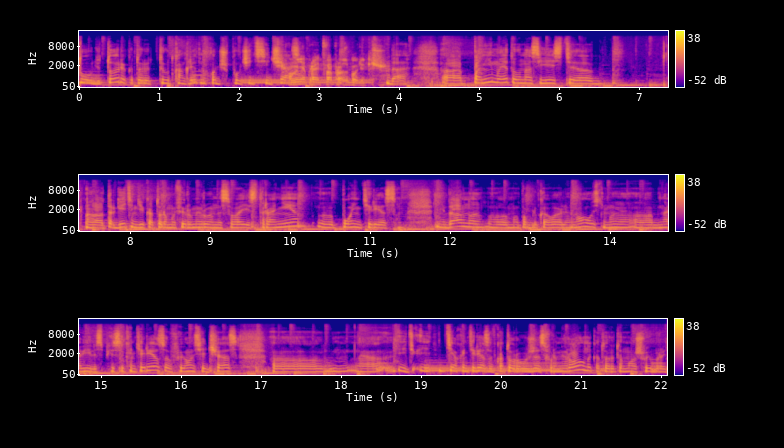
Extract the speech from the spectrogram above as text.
ту аудиторию, которую ты вот конкретно хочешь получить сейчас. У меня про этот вопрос будет еще. Да. А, помимо этого у нас есть э, Э, таргетинги, которые мы формируем на своей стороне э, по интересам. Недавно э, мы публиковали новость, мы обновили список интересов, и он сейчас и тех интересов, которые уже сформированы, которые ты можешь выбрать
